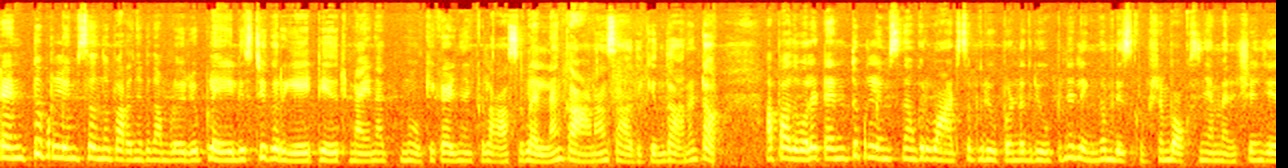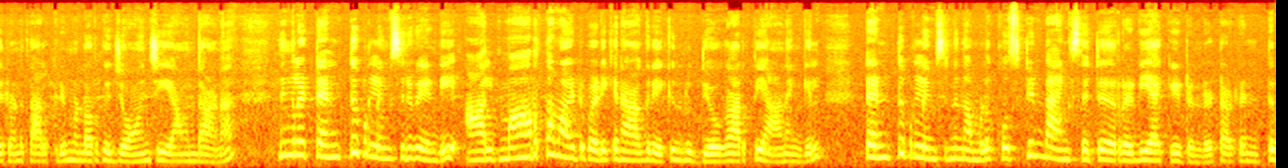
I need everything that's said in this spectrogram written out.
ടെൻത്ത് പ്രിലിംസ് എന്ന് പറഞ്ഞിട്ട് നമ്മളൊരു പ്ലേലിസ്റ്റ് ക്രിയേറ്റ് ചെയ്തിട്ടുണ്ട്. അതിനകത്ത് നോക്കിക്കഴിഞ്ഞാൽ ക്ലാസ്സുകളെല്ലാം കാണാൻ സാധിക്കുന്നതാണ് കേട്ടോ അപ്പോൾ അതുപോലെ ടെൻത്ത് പ്രിലിംസ് നമുക്കൊരു വാട്സപ്പ് ഗ്രൂപ്പുണ്ട് ഗ്രൂപ്പിന്റെ ലിങ്കും ഡിസ്ക്രിപ്ഷൻ ബോക്സ് ഞാൻ മെൻഷൻ ചെയ്തിട്ടുണ്ട്. താല്പര്യമുള്ളവർക്ക് ജോയിൻ ചെയ്യാവുന്നതാണ്. നിങ്ങൾ ടെൻത്ത് പ്രിലിംസിന് വേണ്ടി ആത്മാർത്ഥമായിട്ട് പഠിക്കാൻ ആഗ്രഹിക്കുന്ന ഒരു ഉദ്യോഗാർത്ഥിയാണെങ്കിൽ ടെൻത്ത് പ്രിലിംസിന് നമ്മൾ ക്വസ്റ്റ്യൻ ബാങ്ക് സെറ്റ് റെഡിയാക്കിയിട്ടുണ്ട് കേട്ടോ ടെൻത്ത്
